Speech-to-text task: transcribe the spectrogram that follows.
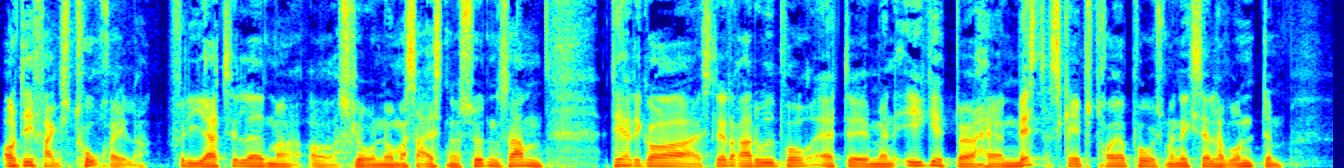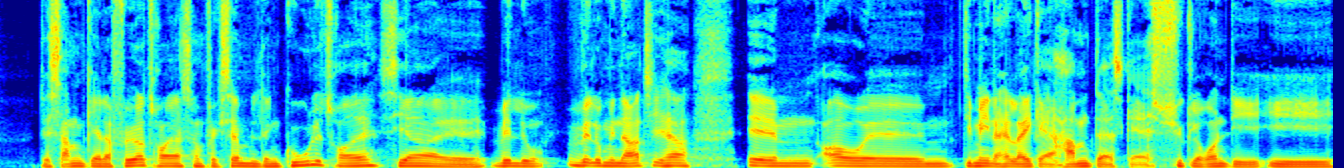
og det er faktisk to regler, fordi jeg har tilladt mig at slå nummer 16 og 17 sammen. Det her det går slet og ret ud på, at øh, man ikke bør have mesterskabstrøjer på, hvis man ikke selv har vundet dem. Det samme gælder førertrøjer, som for eksempel den gule trøje, siger øh, Velu- Veluminati her. Øhm, og øh, de mener heller ikke, at ham, der skal cykle rundt i, i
